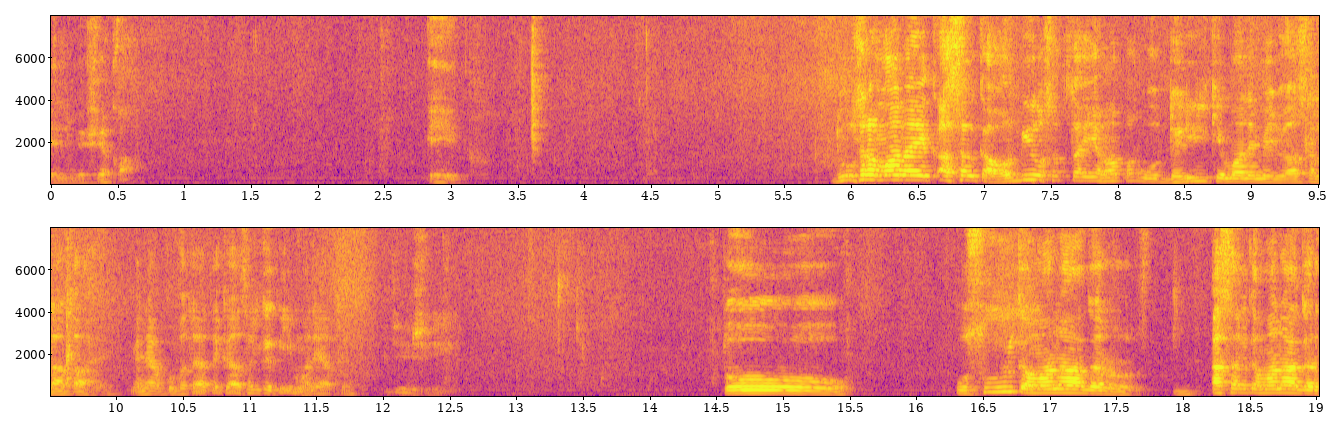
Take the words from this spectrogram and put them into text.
इल्म फ़िक़ा। एक। दूसरा माना एक असल का और भी हो सकता है यहाँ पर वो दलील के माने में जो असल आता है। मैंने आपको बताया था कि असल के कई माने आते हैं। जी जी। तो उसूल का माना अगर असल का माना अगर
